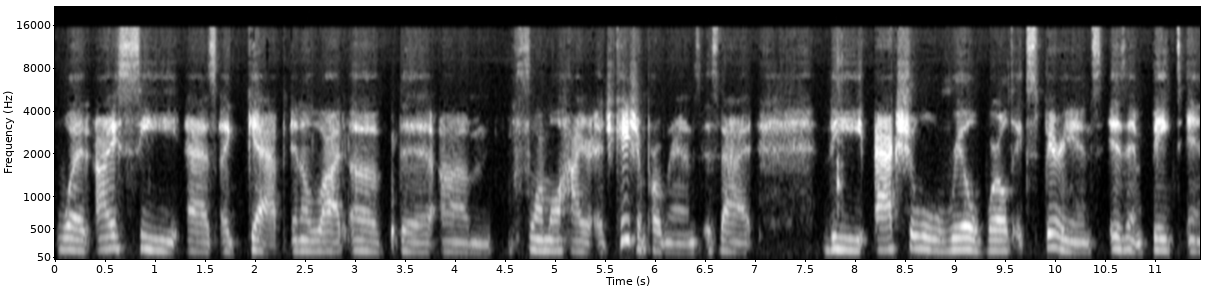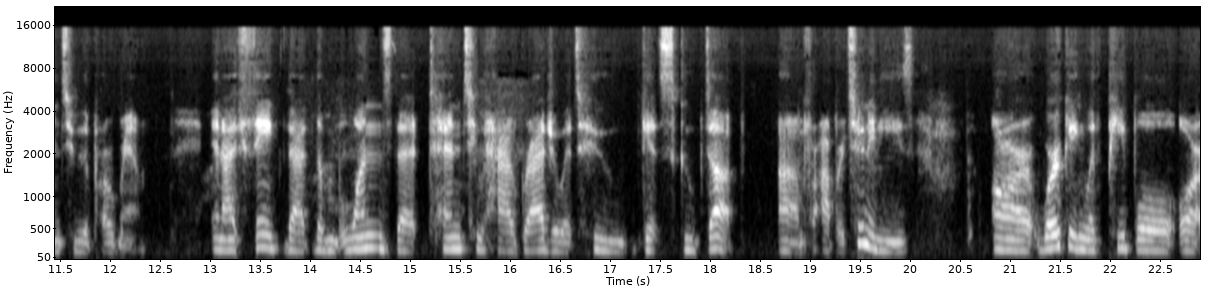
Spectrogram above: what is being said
what i see as a gap in a lot of the um, formal higher education programs is that the actual real world experience isn't baked into the program. And i think that the ones that tend to have graduates who get scooped up um, for opportunities are working with people or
